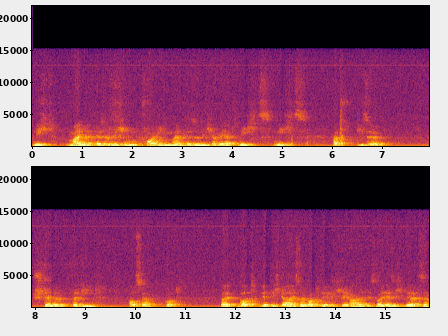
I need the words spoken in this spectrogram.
nicht meine persönlichen Vorlieben, mein persönlicher Wert. Nichts, nichts hat diese Stelle verdient, außer Gott. Weil Gott wirklich da ist, weil Gott wirklich real ist, weil er sich wirksam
